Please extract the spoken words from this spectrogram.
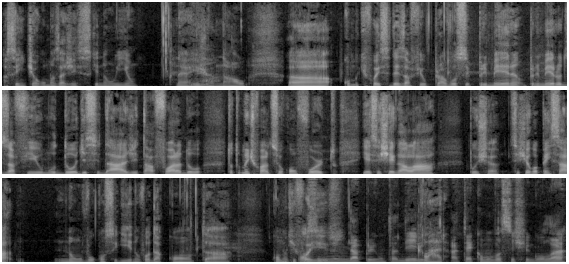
assim, tinha algumas agências que não iam, né? A regional. Ah, como que foi esse desafio pra você? Primeira, primeiro desafio, mudou de cidade, tá fora do. totalmente fora do seu conforto. E aí você chega lá, puxa, você chegou a pensar, não vou conseguir, não vou dar conta. Como Eu que foi posso isso? emendar a pergunta dele? Claro. Até como você chegou lá.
